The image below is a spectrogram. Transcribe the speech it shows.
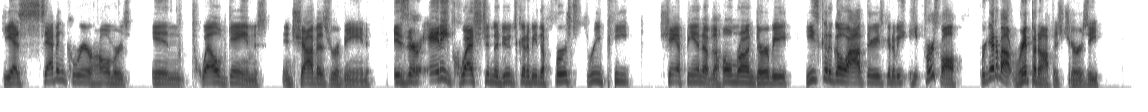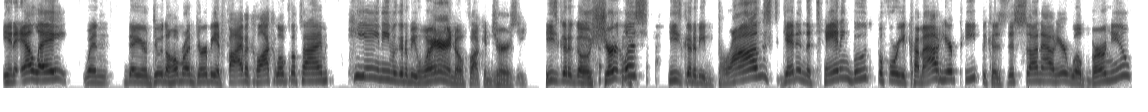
He has seven career homers in 12 games in Chavez Ravine. Is there any question the dude's going to be the first three-peat champion of the home run derby? He's going to go out there. He's going to be, he, first of all, forget about ripping off his jersey. In LA, when they are doing the home run derby at five o'clock local time, he ain't even going to be wearing no fucking jersey. He's going to go shirtless. He's going to be bronzed. Get in the tanning booth before you come out here, Pete, because this sun out here will burn you.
